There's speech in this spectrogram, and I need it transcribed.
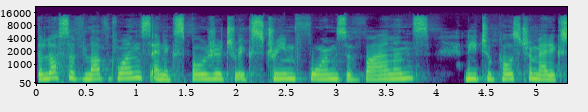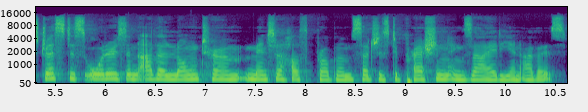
The loss of loved ones and exposure to extreme forms of violence lead to post traumatic stress disorders and other long term mental health problems such as depression, anxiety, and others.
